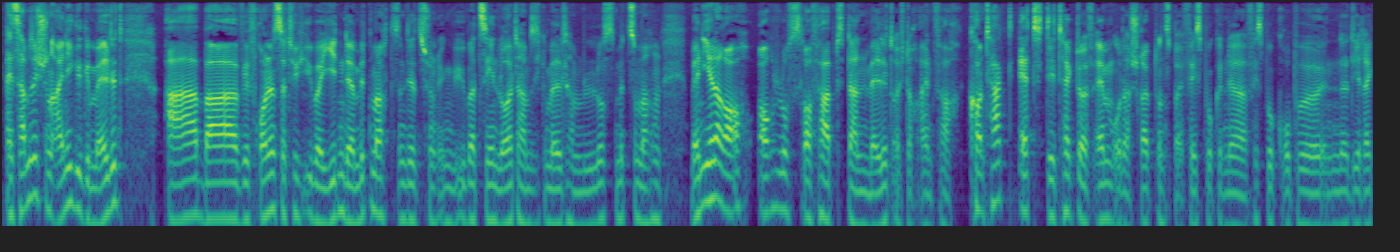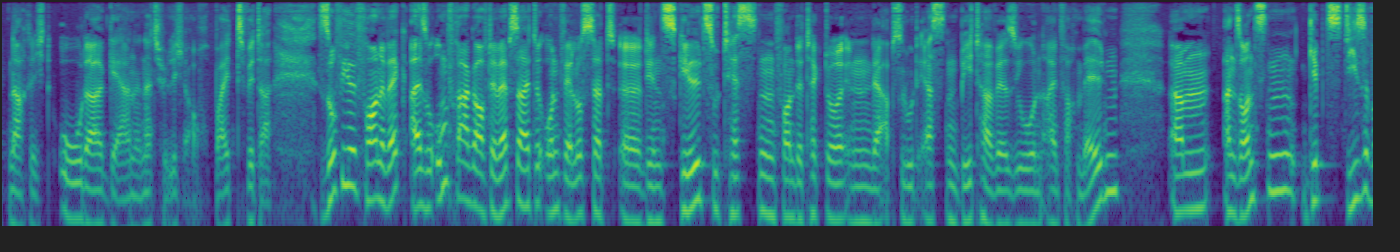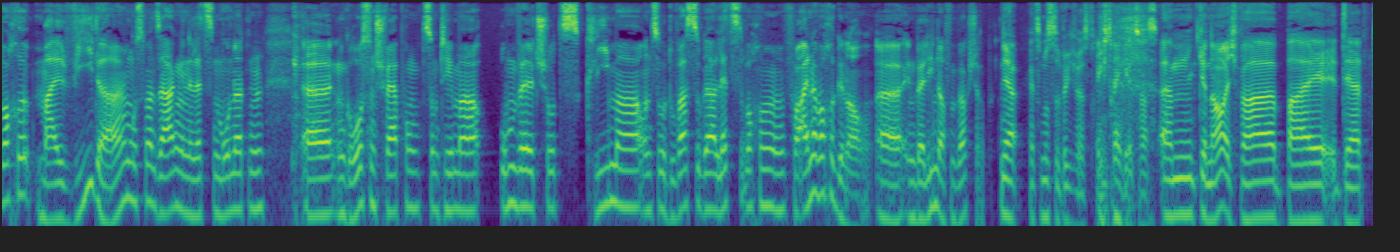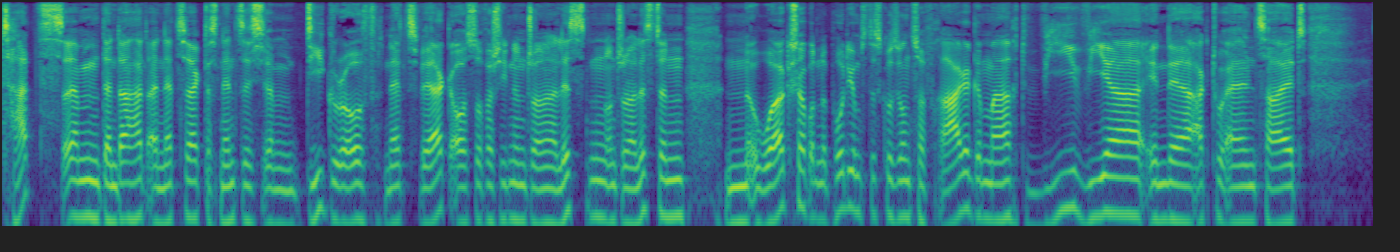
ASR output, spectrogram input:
es haben sich schon einige gemeldet, aber wir freuen uns natürlich über jeden, der mitmacht. Es sind jetzt schon irgendwie über zehn Leute, haben sich gemeldet, haben Lust mitzumachen. Wenn ihr da auch, auch Lust drauf habt, dann meldet euch doch einfach kontakt at detektor.fm oder schreibt uns bei Facebook in der Facebook-Gruppe in der Direktnachricht oder gerne natürlich auch bei Twitter. So viel vorneweg, also Umfrage auf der Webseite und wer Lust hat, äh, den Skill zu testen von Detektor in der absolut ersten Beta-Version einfach melden. Ähm, ansonsten gibt's diese Woche mal wieder, muss man sagen, in den letzten Monaten Monaten äh, einen großen Schwerpunkt zum Thema Umweltschutz, Klima und so. Du warst sogar letzte Woche, vor einer Woche genau, äh, in Berlin auf dem Workshop. Ja, jetzt musst du wirklich was trinken. Ich trinke jetzt was. Ähm, genau, ich war bei der Taz, ähm, denn da hat ein Netzwerk, das nennt sich ähm, Degrowth-Netzwerk aus so verschiedenen Journalisten und Journalistinnen einen Workshop und eine Podiumsdiskussion zur Frage gemacht, wie wir in der aktuellen Zeit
